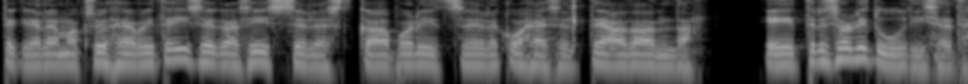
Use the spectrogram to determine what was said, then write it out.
tegelemaks ühe või teisega, siis sellest ka politseile koheselt teada anda. Eetris olid uudised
